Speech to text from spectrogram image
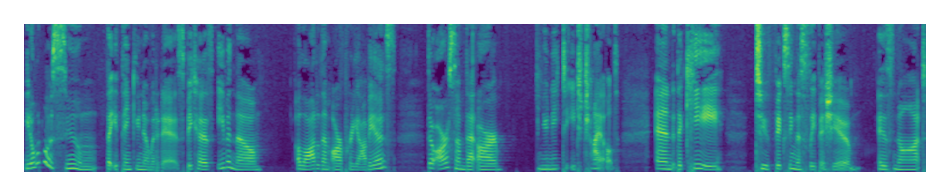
You don't want to assume that you think you know what it is because even though a lot of them are pretty obvious, there are some that are unique to each child. And the key to fixing the sleep issue is not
